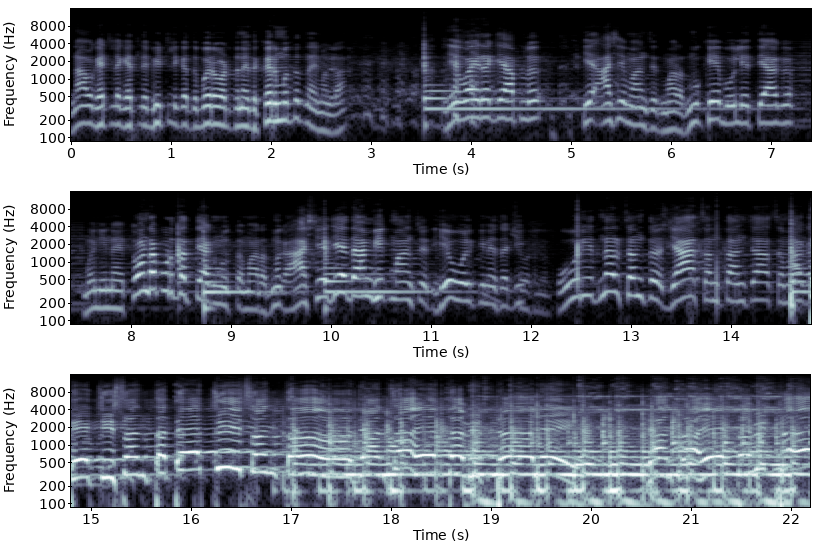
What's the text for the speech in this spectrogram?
नाव घेतलं घेतलं भेटली का तर बरं वाटतं नाही तर करमतच नाही म्हणला. हे वैराग्य आपलं हे असे माणसं आहेत महाराज. मुखे बोले त्याग म्हणी नाही. तोंडापुरता त्याग नुसतं महाराज. मग असे जे दांभिक माणसं आहेत हे ओळखण्यासाठी ओरिजिनल संत ज्या संतांच्या समाज संत त्याची संत ज्यांचा विठ्ठले. ज्यांचा हेत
